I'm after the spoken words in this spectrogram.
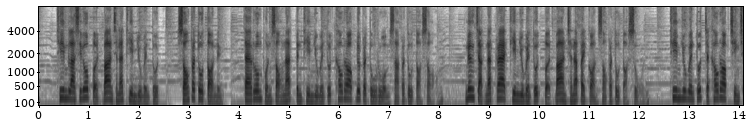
2 ทีมลาซิโลเปิดบ้านชนะทีมยูเวนตุส 2 ประตูต่อ 1 แต่รวมผล 2 นัดเป็นทีมยูเวนตุสเข้ารอบด้วยประตูรวม 3 ประตูต่อ 2 เนื่องจากนัดแรกทีมยูเวนตุสเปิดบ้านชนะไปก่อน 2 ประตูต่อ 0 ทีมยูเวนตุสจะเข้ารอบชิงช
